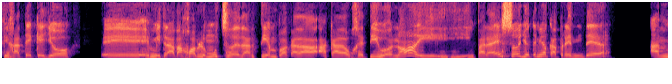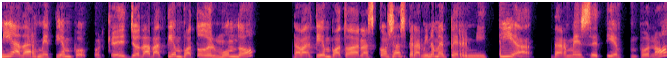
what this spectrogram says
Fíjate que yo eh, en mi trabajo hablo mucho de dar tiempo a cada, a cada objetivo, ¿no? Y, para eso yo he tenido que aprender a mí a darme tiempo, porque yo daba tiempo a todo el mundo, daba tiempo a todas las cosas, pero a mí no me permitía darme ese tiempo, ¿no?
